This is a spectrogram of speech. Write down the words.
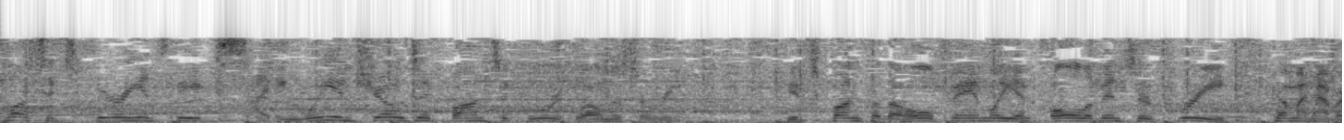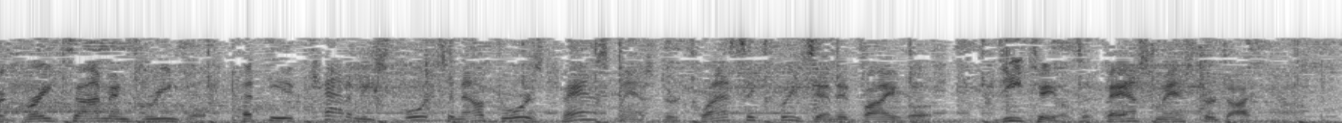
Plus, experience the exciting weigh-in shows at Bon Secours Wellness Arena. It's fun for the whole family and all events are free. Come and have a great time in Greenville at the Academy Sports and Outdoors Bassmaster Classic presented by Huk. Details at Bassmaster.com.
